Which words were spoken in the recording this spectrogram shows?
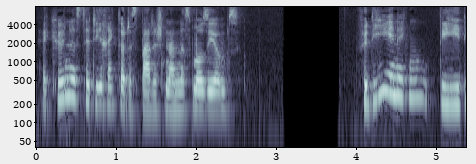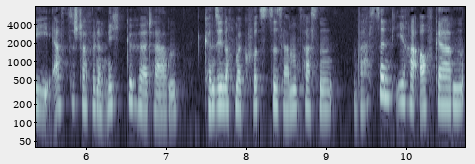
Herr Köhne ist der Direktor des Badischen Landesmuseums. Für diejenigen, die die erste Staffel noch nicht gehört haben, können Sie noch mal kurz zusammenfassen, was sind Ihre Aufgaben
